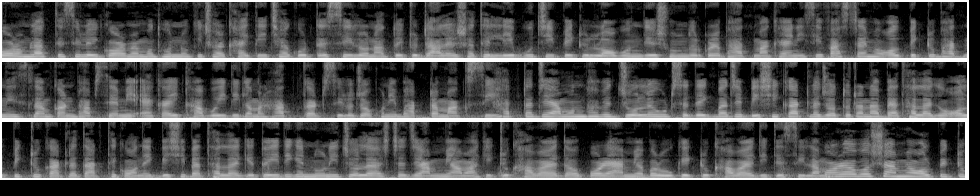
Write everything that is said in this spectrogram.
গরম লাগতেছিল, এই গরমের মধ্যে অন্য কিছু আর খাইতে ইচ্ছা করতেছিল না। তো একটু ডালের সাথে লেবু চিপে একটু লবণ দিয়ে সুন্দর করে ভাত মাখায় নিছি ফার্স্ট আমি অল্প একটু ভাত নিয়েছিলাম, কারণ ভাবছি আমি একাই খাব। এইদিকে আমার হাত কাটছিল, যখনই ভাতটা মাখছি, হাতটা যে এমন ভাবে জ্বলে উঠছে, দেখবা যে বেশি কাটলে যতটা না ব্যথা লাগে, অল্প একটু কাটলে তার থেকে অনেক বেশি ব্যথা লাগে। তো এইদিকে ননি চলে আসছে যে আমি আমাকে একটু খাওয়ায় দাও। পরে আমি আবার ওকে একটু খাওয়ায় দিতেছিলাম। পরে অবশ্য আমি অল্প একটু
